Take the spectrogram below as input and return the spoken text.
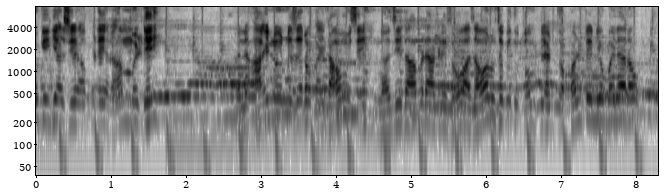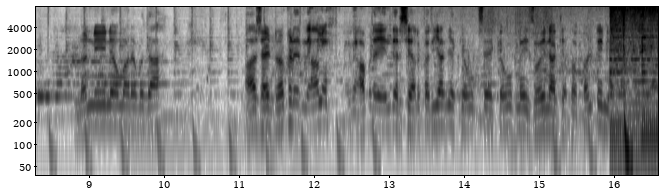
ફાઇનલી ગયા છે આપણે રામ મઢી. અને આઈનો નજારો કંઈક આવો છે. નજીક આપણે આગળ જોવા જવાનું છે બધું કમ્પ્લીટ તો કન્ટિન્યુ બન્યા રહો. નન્ની ને અમારે બધા આ સાઈડ રખડે ને હાલો. હવે આપણે અંદર શેર કરી આવીએ કેવું છે, કેવું નહીં, જોઈ નાખીએ તો કન્ટિન્યુ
